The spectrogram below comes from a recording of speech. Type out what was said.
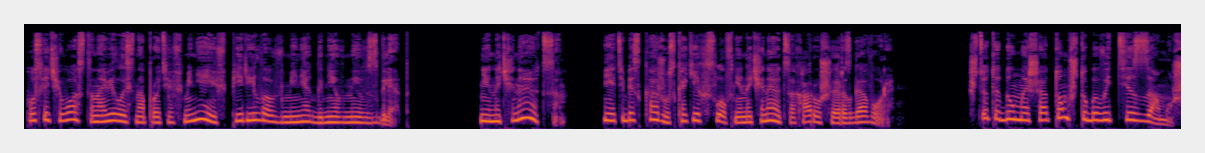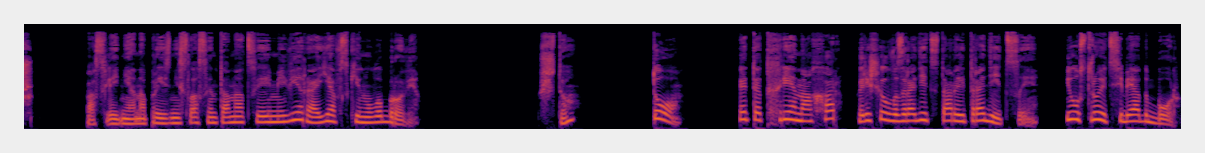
После чего остановилась напротив меня и вперила в меня гневный взгляд. «Не начинаются?» Я тебе скажу, с каких слов не начинаются хорошие разговоры. Что ты думаешь о том, чтобы выйти замуж?» Последнее она произнесла с интонациями веры, а я вскинула брови. «Что?» «То. Этот хрен Ахар решил возродить старые традиции и устроить себе отбор.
